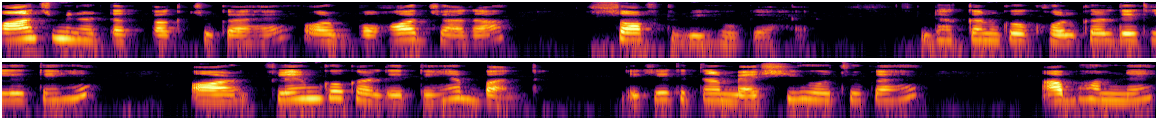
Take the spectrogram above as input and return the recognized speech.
पाँच मिनट तक पक चुका है और बहुत ज़्यादा सॉफ्ट भी हो गया है। ढक्कन को खोल कर देख लेते हैं और फ्लेम को कर देते हैं बंद। देखिए कितना मैशी हो चुका है। अब हमने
